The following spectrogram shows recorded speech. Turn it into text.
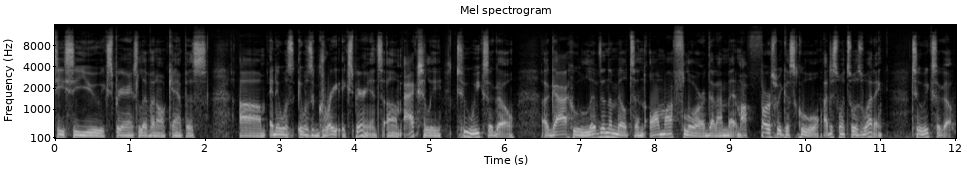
TCU experience living on campus, um, and it was it was a great experience. Um, actually, two weeks ago, a guy who lived in the Milton on my floor that I met my first week of school, I just went to his wedding two weeks ago,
